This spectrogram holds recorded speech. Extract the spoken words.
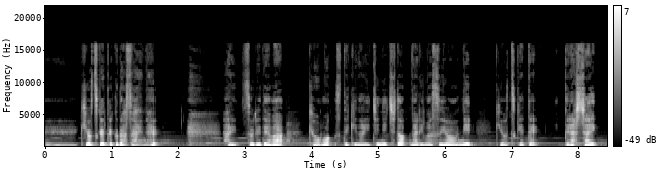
えー、気をつけてくださいね はいそれでは今日も素敵な一日となりますように気をつけていってらっしゃい。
